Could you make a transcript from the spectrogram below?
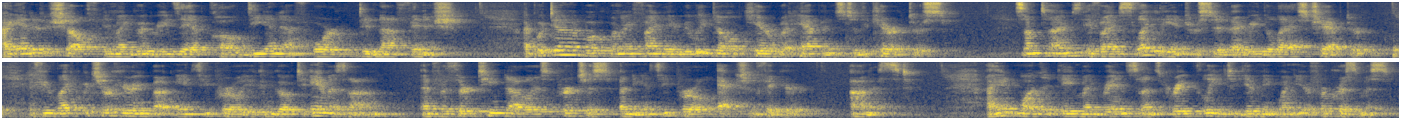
I added a shelf in my Goodreads app called DNF, or Did Not Finish. I put down a book when I find I really don't care what happens to the characters. Sometimes, if I'm slightly interested, I read the last chapter. If you like what you're hearing about Nancy Pearl, you can go to Amazon and for $13 purchase a Nancy Pearl action figure honest. I had one that gave my grandsons great glee to give me one year for Christmas.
